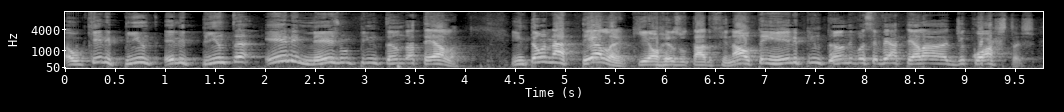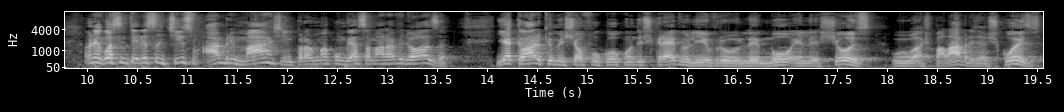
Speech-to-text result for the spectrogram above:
o que ele pinta, ele pinta ele mesmo pintando a tela. Então na tela, que é o resultado final, tem ele pintando e você vê a tela de costas. É um negócio interessantíssimo, abre margem para uma conversa maravilhosa. E é claro que o Michel Foucault, quando escreve o livro Le Mot et les Choses, As Palavras e as Coisas,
